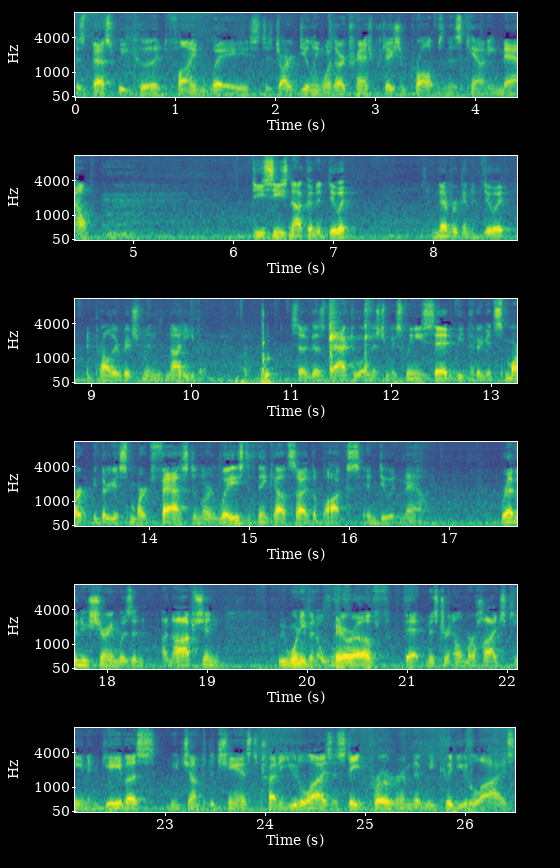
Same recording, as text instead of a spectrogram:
as best we could, find ways to start dealing with our transportation problems in this county now. DC's not going to do it, never going to do it, and probably Richmond not either. So it goes back to what Mr. McSweeney said. We better get smart. We better get smart fast and learn ways to think outside the box and do it now. Revenue sharing was an, an option we weren't even aware of that Mr. Elmer Hodge came and gave us. We jumped at the chance to try to utilize a state program that we could utilize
